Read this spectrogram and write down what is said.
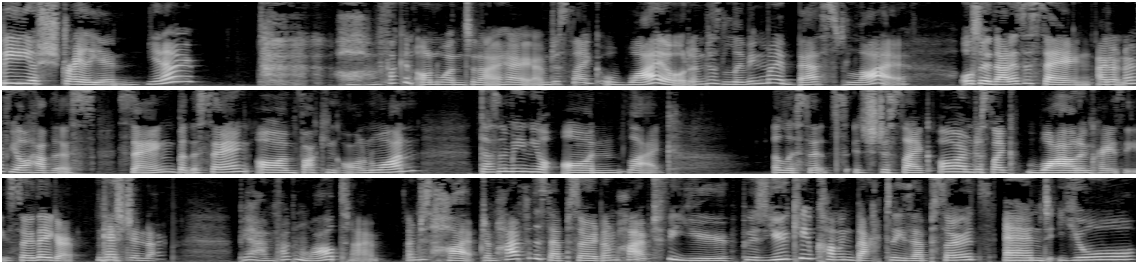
be Australian, you know? oh, I'm fucking on one tonight. Hey, I'm just like wild. I'm just living my best life. Also, that is a saying. I don't know if y'all have this saying, but the saying, oh, I'm fucking on one, doesn't mean you're on like illicits. It's just like, oh, I'm just like wild and crazy. So there you go, in case you didn't know. But yeah, I'm fucking wild tonight. I'm just hyped. I'm hyped for this episode. I'm hyped for you because you keep coming back to these episodes and you're,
